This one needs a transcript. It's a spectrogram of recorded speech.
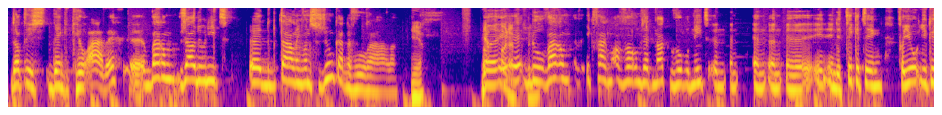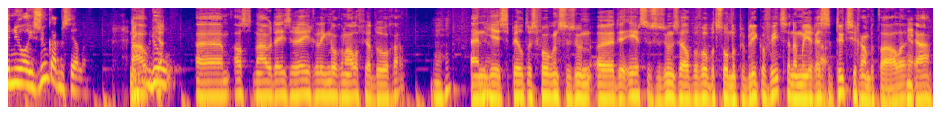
dat is denk ik heel aardig. Eh, waarom zouden we niet de betaling van de seizoenkaart naar voren halen? Ja. Ja, Eh, oh, eh, ik bedoel, waarom, ik vraag me af waarom zet NAC bijvoorbeeld niet een, een, een, een, eh, in, in de ticketing van... joh, je kunt nu al je seizoenkaart bestellen. Nou, ik bedoel, Ehm, als nou deze regeling nog een half jaar doorgaat. Mhm. En je speelt dus volgend seizoen, eh, de eerste seizoen zelf bijvoorbeeld zonder publiek of iets. En dan moet je restitutie gaan betalen. Ja.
